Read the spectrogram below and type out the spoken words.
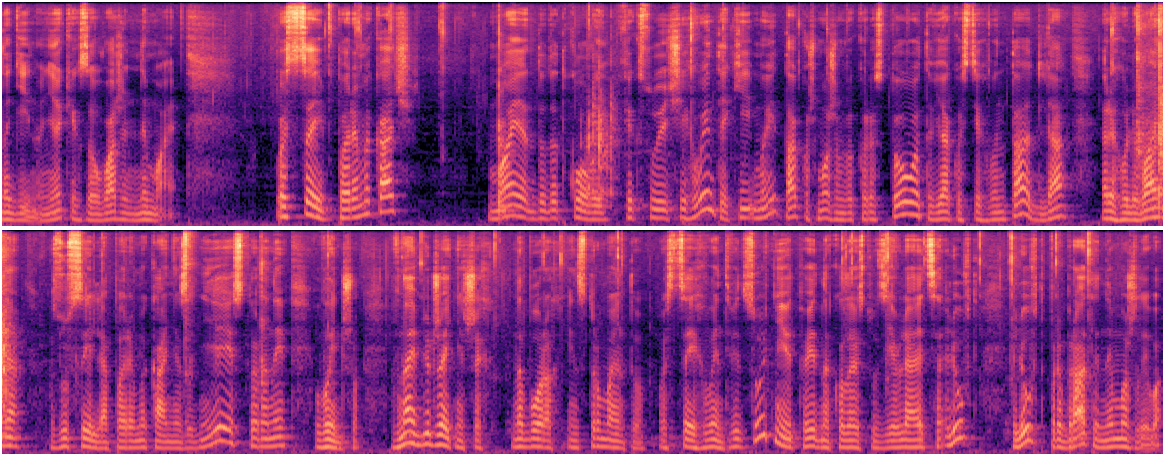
надійно, ніяких зауважень немає. Ось цей перемикач має додатковий фіксуючий гвинт, який ми також можемо використовувати в якості гвинта для регулювання зусилля перемикання з однієї сторони в іншу. В найбюджетніших наборах інструменту ось цей гвинт відсутній. Відповідно, коли ось тут з'являється люфт, люфт прибрати неможливо.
